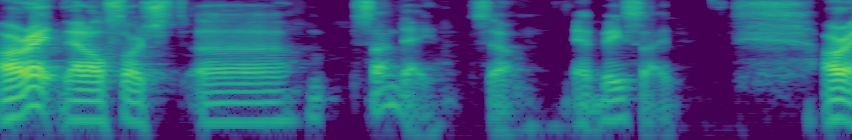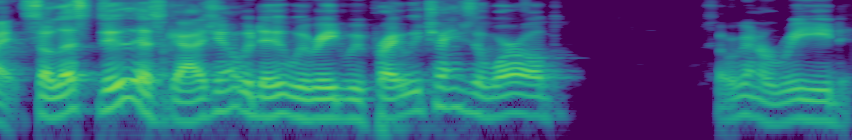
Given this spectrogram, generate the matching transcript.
all right, that all starts uh, Sunday. So at Bayside. All right, so let's do this, guys. You know what we do? We read, we pray, we change the world. So we're going to read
